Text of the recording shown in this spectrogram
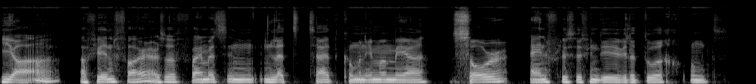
Ja, auf jeden Fall. Also vor allem jetzt in, in letzter Zeit kommen immer mehr Soul-Einflüsse, finde ich, wieder durch und,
